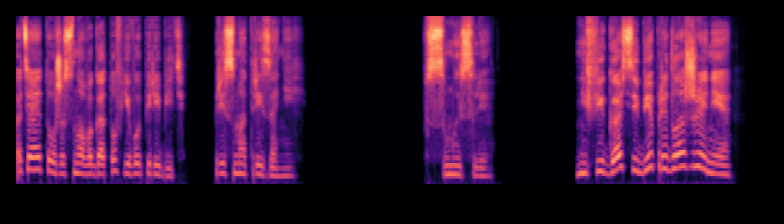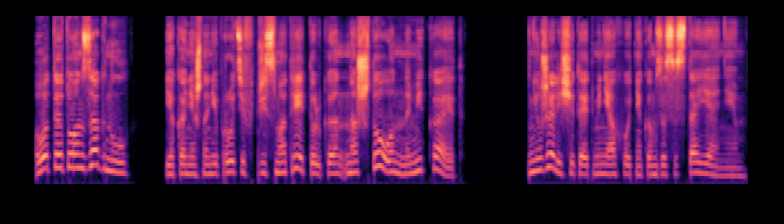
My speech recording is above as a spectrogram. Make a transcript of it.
хотя я тоже снова готов его перебить. «Присмотри за ней». «В смысле?» Нифига себе предложение! Вот это он загнул. Я, конечно, не против присмотреть, только на что он намекает. Неужели считает меня охотником за состоянием?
